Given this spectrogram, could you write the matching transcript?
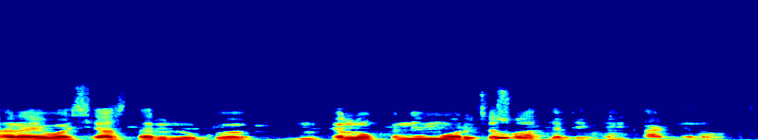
रहिवासी असणारे लोक त्या लोकांनी मोर्चा सुद्धा त्या ठिकाणी काढलेला होता.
